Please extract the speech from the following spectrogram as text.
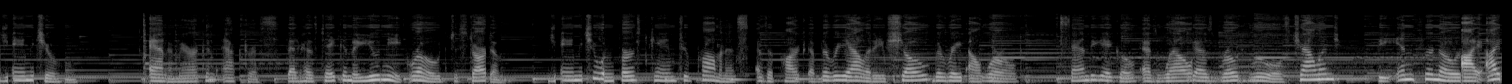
Jamie Chung An American actress that has taken a unique road to stardom, Jamie Chung first came to prominence as a part of the reality show The Real World, San Diego as well as Road Rules Challenge, The Inferno II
